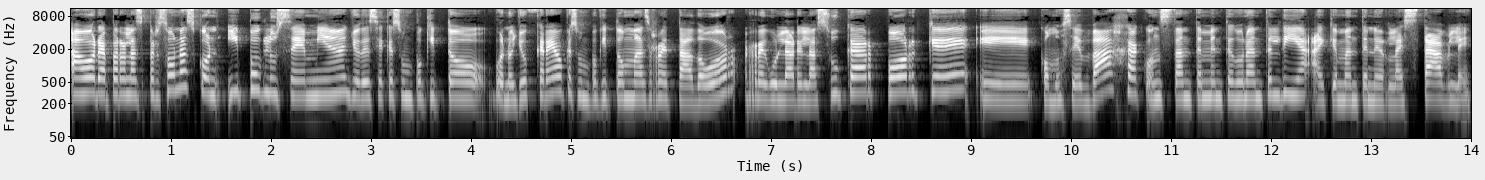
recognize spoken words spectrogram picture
Ahora, para las personas con hipoglucemia, yo decía que es un poquito, bueno, yo creo que es un poquito más retador regular el azúcar porque eh, como se baja constantemente durante el día, hay que mantenerla estable.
